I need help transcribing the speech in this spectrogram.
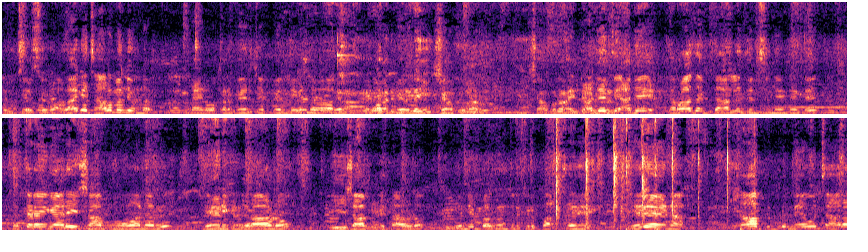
హెల్ప్ చేశారు. అలాగే చాలామంది ఉన్నారు. ఆయన ఒకరి పేరు చెప్పాను మిగతా అదే అదే తర్వాత దారిలో తెలిసింది ఏంటంటే సత్యనారాయణ గారి ఈ షాప్ ఓనరు నేను ఇక్కడికి రావడం ఈ షాప్కి రావడం ఇవన్నీ భగవంతుడి కృప. సరే ఏదైనా షాప్ ఇప్పుడు మేము చాలా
